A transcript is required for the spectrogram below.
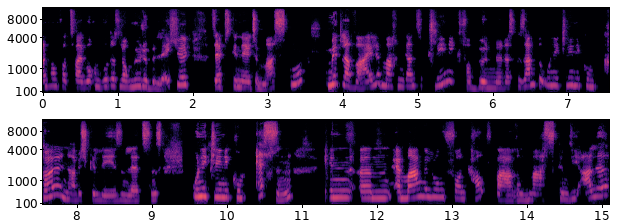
Anfang vor zwei Wochen wurde es noch müde belächelt, selbstgenähte Masken. Mittlerweile machen ganze Klinikverbünde, das gesamte Uniklinikum Köln habe ich gelesen letztens, Uniklinikum Essen, in ähm, Ermangelung von kaufbaren Masken, die alle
